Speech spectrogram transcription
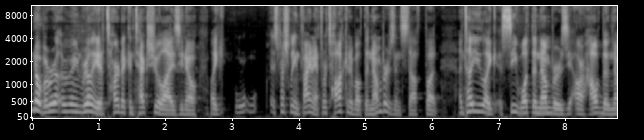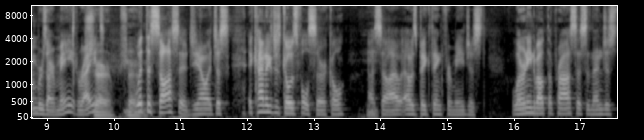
No, but re- I mean, really, it's hard to contextualize. You know, like w- especially in finance, we're talking about the numbers and stuff, but until you like see what the numbers are, how the numbers are made, right? Sure, sure. With the sausage, you know, it just it kind of just goes full circle. Hmm. Uh, so I, that was a big thing for me, just learning about the process, and then just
